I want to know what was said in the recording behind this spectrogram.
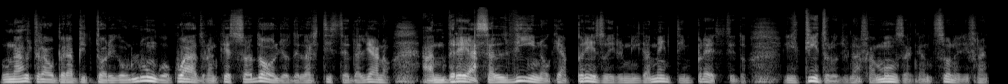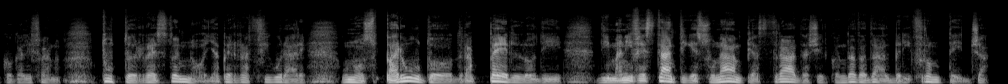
un'altra opera pittorica, un lungo quadro anch'esso ad olio dell'artista italiano Andrea Salvino che ha preso ironicamente in prestito il titolo di una famosa canzone di Franco Califano, Tutto il resto è noia, per raffigurare uno sparuto drappello di, di manifestanti che su un'ampia strada circondata da alberi fronteggia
